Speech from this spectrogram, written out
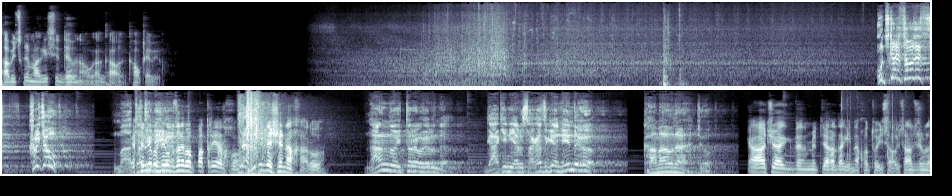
დავიწყე მაგისი დევნაო გა- გავყევიო お疲れ様です組長ま ეს იყო შემოგზანება პატრიარხო კიდე შენახარო 何度言ったらわかるんだガキにやる杯はねえんだよ構うなジョー გააჩაგდან მეტი აღარ დაგინახო თუ ისავ ის აღარ უნდა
